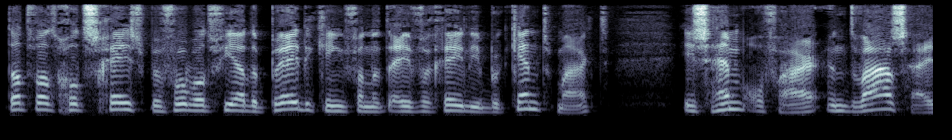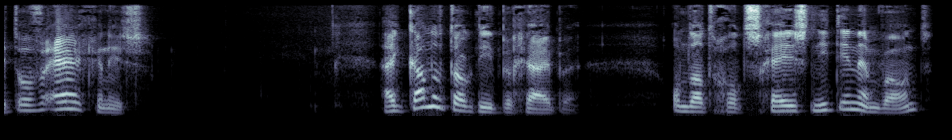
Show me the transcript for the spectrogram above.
Dat wat Gods geest bijvoorbeeld via de prediking van het evangelie bekend maakt, is hem of haar een dwaasheid of ergernis. Hij kan het ook niet begrijpen, omdat Gods geest niet in hem woont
